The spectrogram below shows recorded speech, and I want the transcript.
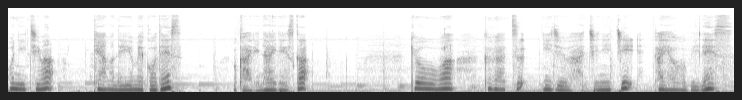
こんにちは。ケアマネゆめこです。おかわりないですか？今日は9月28日火曜日です。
